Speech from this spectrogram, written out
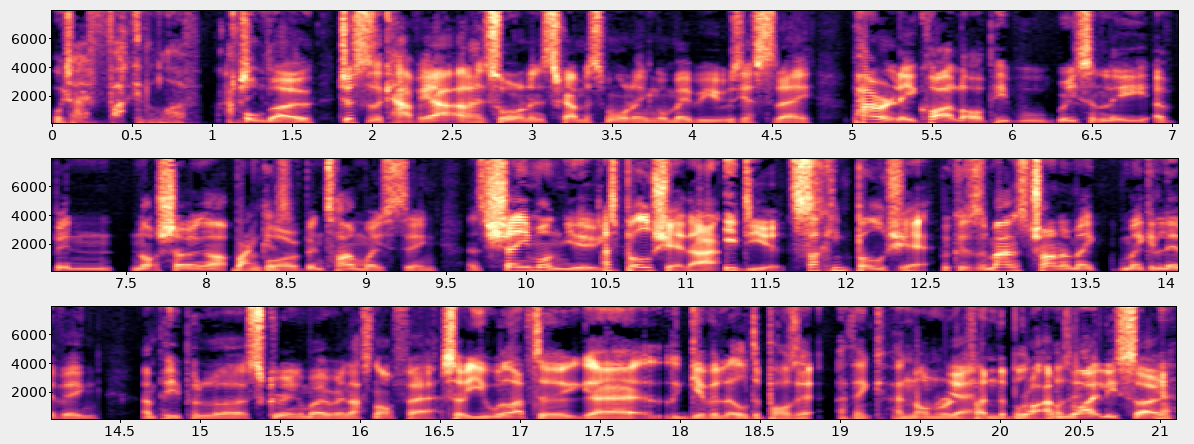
Which I fucking love. Absolutely. Although, just as a caveat, and I saw on Instagram this morning, or maybe it was yesterday, apparently quite a lot of people recently have been not showing up Wankers. or have been time wasting. And shame on you, That's bullshit, that. idiots. Fucking bullshit. because the man's trying to make make a living and people are screwing him over, and that's not fair. So you will have to uh, give a little deposit, I think, a non-refundable right, and deposit. rightly so. Yeah,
